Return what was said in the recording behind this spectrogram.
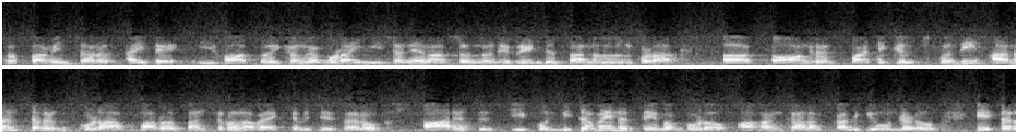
ప్రస్తావించారు. అయితే ఈ వాస్తవికంగా కూడా ఈశాన్య రాష్ట్రంలోని రెండు స్థానాలను కూడా కాంగ్రెస్ పార్టీ గెలుచుకుంది. అనంతరం కూడా మరో సంచలన వ్యాఖ్యలు చేశారు. ఆర్ఎస్ఎస్ చీఫ్ నిజమైన సేవకుడు అహంకారం కలిగి ఉండడు. ఇతర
